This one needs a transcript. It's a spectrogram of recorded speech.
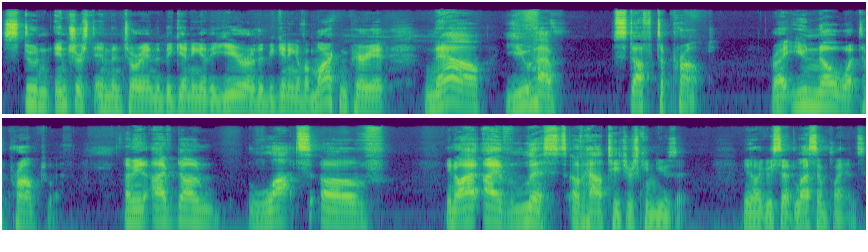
student interest inventory in the beginning of the year or the beginning of a marking period, now you have stuff to prompt, right? You know what to prompt with. I mean, I've done lots of, you know, I, I have lists of how teachers can use it. You know, like we said, lesson plans,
